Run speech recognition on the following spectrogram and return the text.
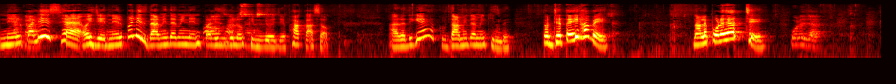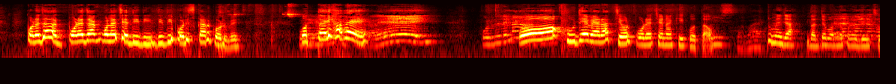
নেল পালিশ হ্যাঁ ওই যে নেল পালিশ দামি দামি নেল পালিশগুলো কিনবে ওই যে ফাঁকা সব। আর ওদিকে দামি দামি কিনবে। তোর যেতেই হবে। নালে পড়ে যাচ্ছে। পড়ে যাক। পড়ে যাক পড়ে যাক বলেছে দিদি। দিদি পরিষ্কার করবে। করতেই হবে। এই ও খুঁজে বেড়াচ্ছে ওর পড়েছে নাকি কোথাও। বাথরুমে যা দরজা বন্ধ করে দিয়েছি।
